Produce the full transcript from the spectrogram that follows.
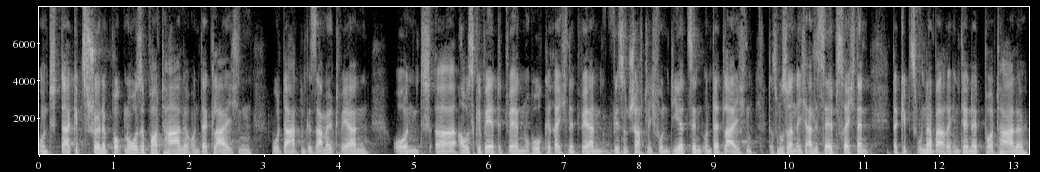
Und da gibt's schöne Prognoseportale und dergleichen, wo Daten gesammelt werden und äh, ausgewertet werden, hochgerechnet werden, wissenschaftlich fundiert sind und dergleichen. Das muss man nicht alles selbst rechnen. Da gibt's wunderbare Internetportale.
